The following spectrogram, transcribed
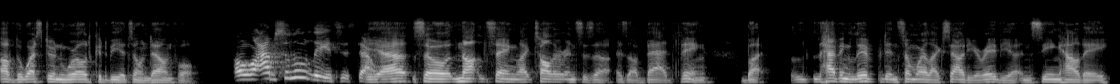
of the Western world could be its own downfall. Oh, absolutely. It's it's down. Yeah. So not saying like tolerance is a is a bad thing, but having lived in somewhere like Saudi Arabia and seeing how they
